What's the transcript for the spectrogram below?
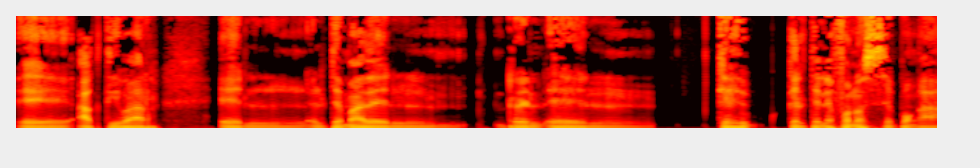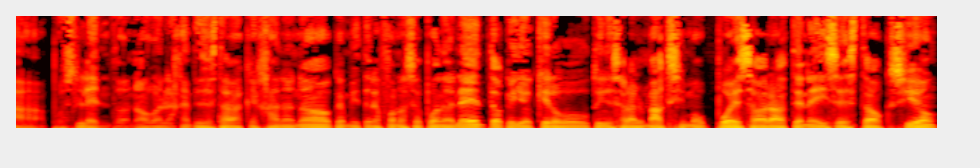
eh, activar el, el, tema del el, que, que el teléfono se ponga pues lento, ¿no? La gente se estaba quejando, no, que mi teléfono se pone lento, que yo quiero utilizar al máximo, pues ahora tenéis esta opción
